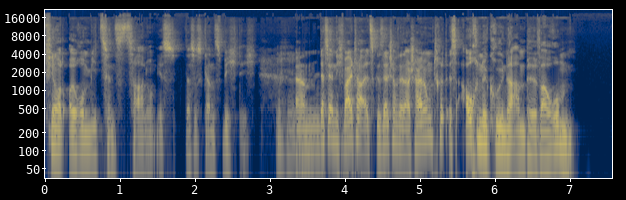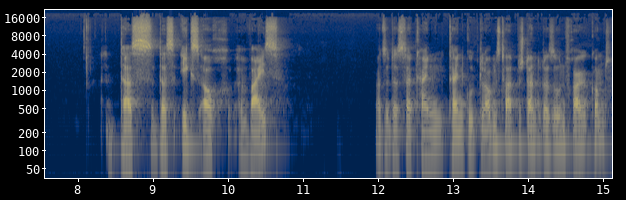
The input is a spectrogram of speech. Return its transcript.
400 Euro Mietzinszahlung ist. Das ist ganz wichtig. Mhm. Ähm, dass er nicht weiter als Gesellschaft in Erscheinung tritt, ist auch eine grüne Ampel. Warum? Dass das X auch weiß. Also, dass da kein, kein gut Glaubenstatbestand oder so in Frage kommt.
